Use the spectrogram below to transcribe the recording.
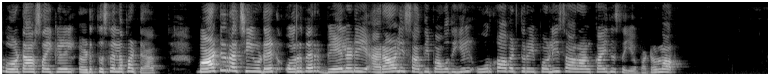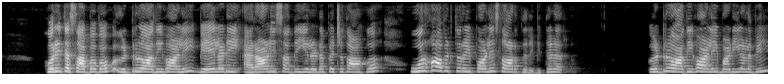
மோட்டார் சைக்கிளில் எடுத்து செல்லப்பட்ட மாட்டிறச்சியுடன் ஒருவர் வேலடை அராளி சந்தி பகுதியில் ஊர்காவல்துறை போலீசாரால் கைது செய்யப்பட்டுள்ளார். குறித்த சம்பவம் இன்று அதிகாலை வேலடை அராளி சந்தியில் இடம்பெற்றதாக ஊர்காவல்துறை போலீசார் தெரிவித்தனர். இன்று அதிகாலை மணியளவில்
